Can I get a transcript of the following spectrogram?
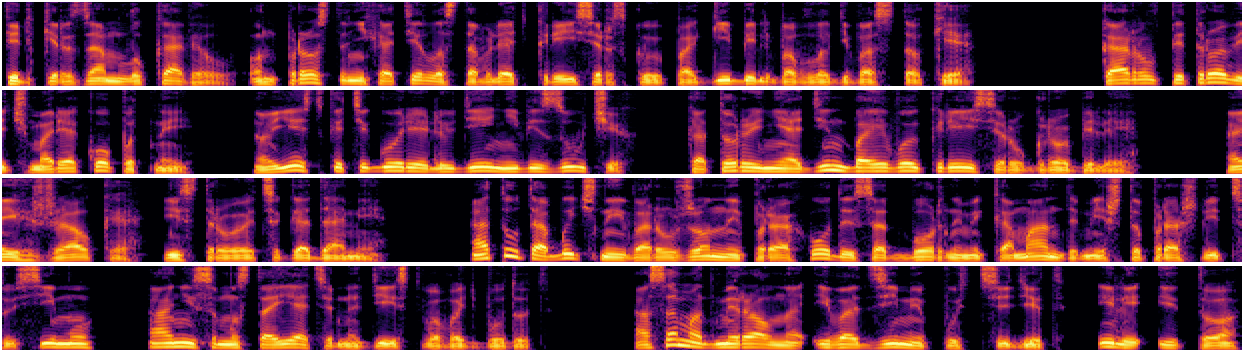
Фелькерзам лукавил, он просто не хотел оставлять крейсерскую погибель во Владивостоке. Карл Петрович моряк опытный, но есть категория людей невезучих, которые ни один боевой крейсер угробили. А их жалко и строятся годами. А тут обычные вооруженные пароходы с отборными командами, что прошли Цусиму, а они самостоятельно действовать будут. А сам адмирал на Ивадзиме пусть сидит. Или и то,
